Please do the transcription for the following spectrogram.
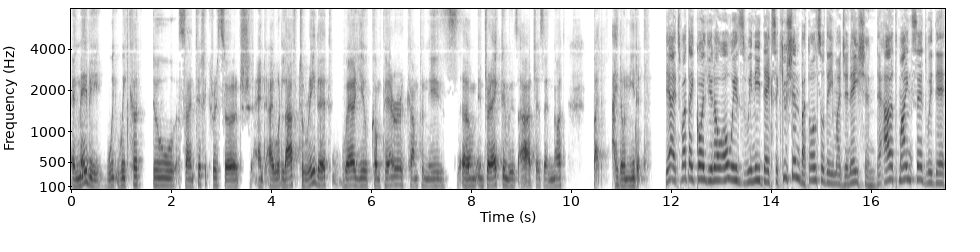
And maybe we, we could do scientific research, and I would love to read it, where you compare companies um, interacting with artists and not, but I don't need it. Yeah, it's what I call, you know, always we need the execution, but also the imagination, the art mindset with the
